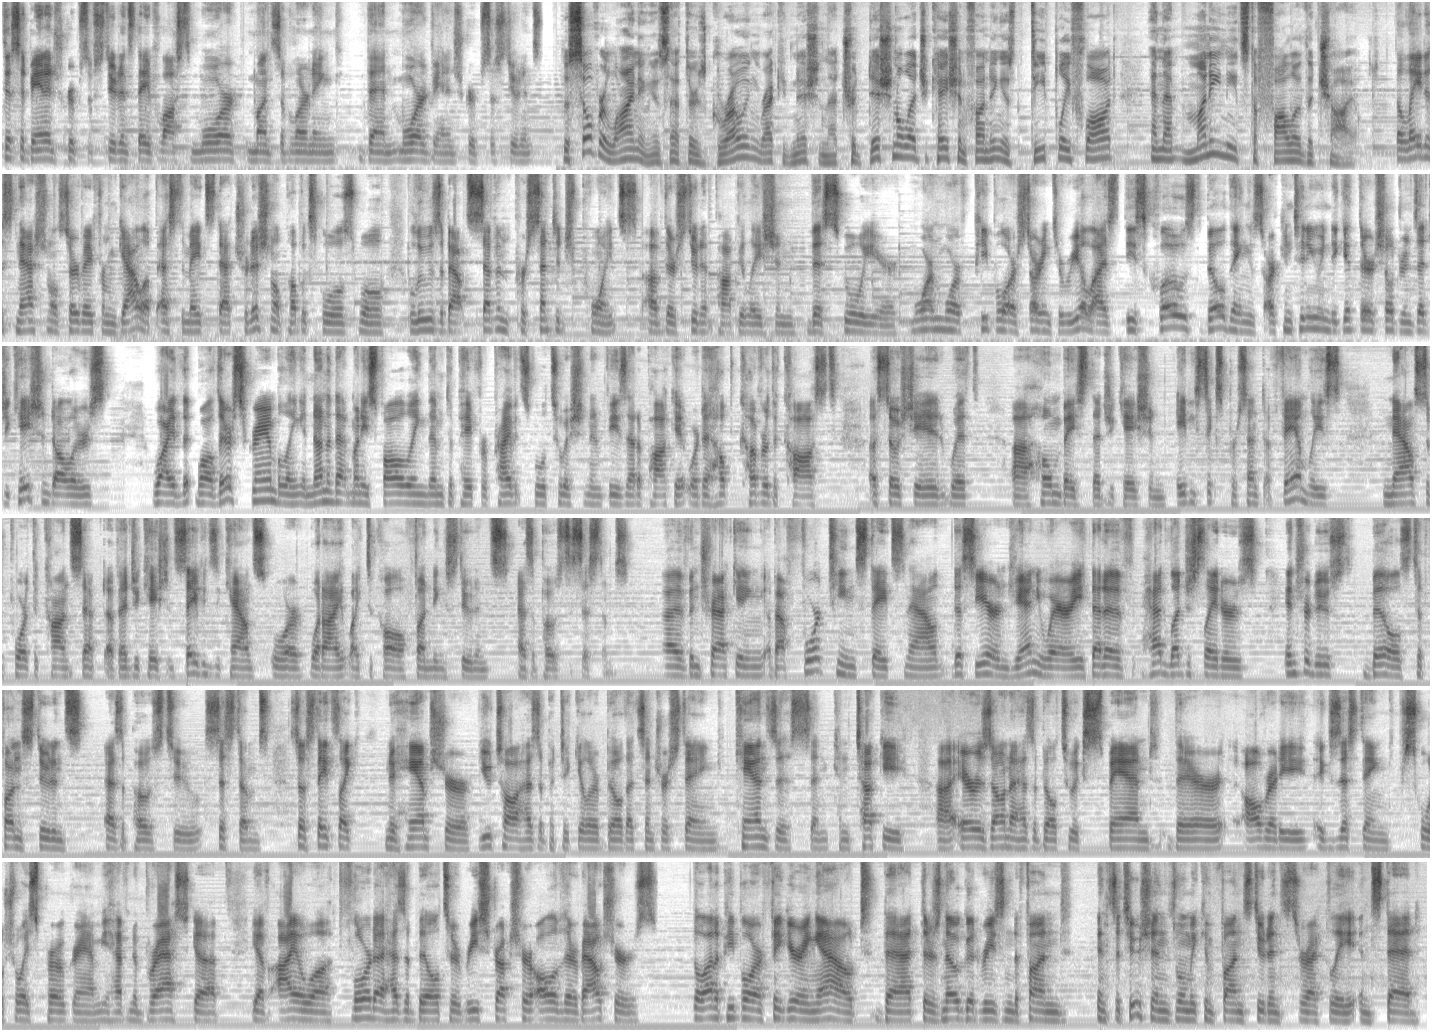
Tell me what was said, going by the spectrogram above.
disadvantaged groups of students. They've lost more months of learning than more advantaged groups of students. The silver lining is that there's growing recognition that traditional education funding is deeply flawed and that money needs to follow the child. The latest national survey from Gallup estimates that traditional public schools will lose about seven percentage points of their student population this school year. More and more people are starting to realize these closed buildings are continuing to get their children's education dollars while they're scrambling and none of that money's following them to pay for private school tuition and fees out of pocket or to help cover the costs associated with uh, home based education. 86% of families now support the concept of education savings accounts, or what I like to call funding students as opposed to systems. I've been tracking about 14 states now this year in January that have had legislators introduce bills to fund students as opposed to systems. So states like New Hampshire, Utah has a particular bill that's interesting, Kansas and Kentucky uh, Arizona has a bill to expand their already existing school choice program. You have Nebraska, you have Iowa. Florida has a bill to restructure all of their vouchers. A lot of people are figuring out that there's no good reason to fund institutions when we can fund students directly instead.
